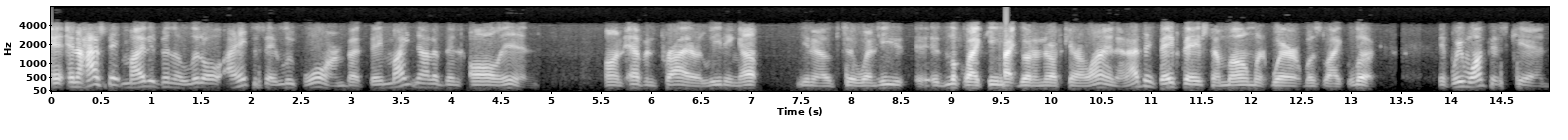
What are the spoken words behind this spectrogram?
and, and Ohio State might have been a little. I hate to say lukewarm, but they might not have been all in on Evan Pryor leading up, you know, to when he it looked like he might go to North Carolina. And I think they faced a moment where it was like, look, if we want this kid,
